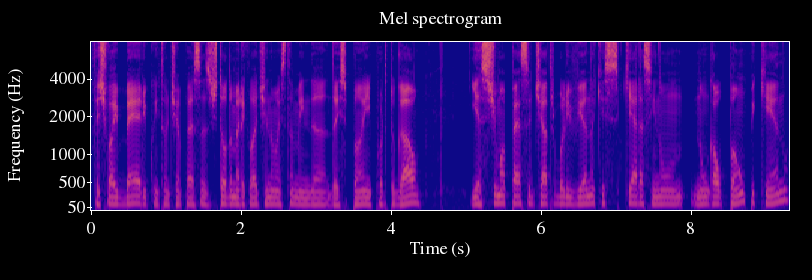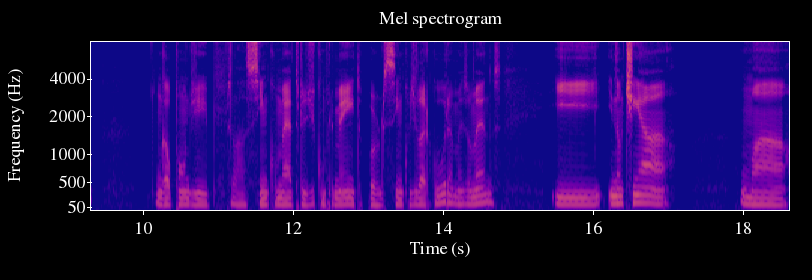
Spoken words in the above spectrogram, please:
festival ibérico, então tinha peças de toda a América Latina, mas também da, da Espanha e Portugal. E assisti uma peça de teatro boliviana que, que era assim, num, num galpão pequeno, um galpão de, sei lá, 5 metros de comprimento por 5 de largura, mais ou menos. E, e não tinha uma,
